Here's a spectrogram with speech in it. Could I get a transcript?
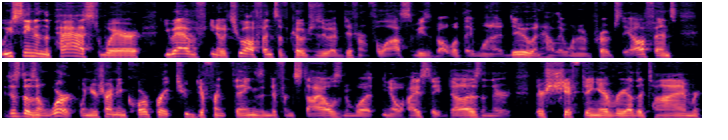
We've seen in the past where you have, you know, two offensive coaches who have different philosophies about what they want to do and how they want to approach the offense. It just doesn't work when you're trying to incorporate incorporate two different things and different styles and what you know Ohio State does, and they're they're shifting every other time. Or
